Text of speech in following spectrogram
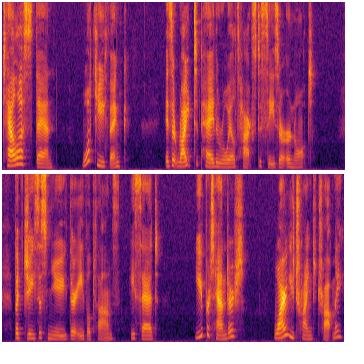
Tell us, then, what do you think? Is it right to pay the royal tax to Caesar or not? But Jesus knew their evil plans. He said, You pretenders, why are you trying to trap me?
